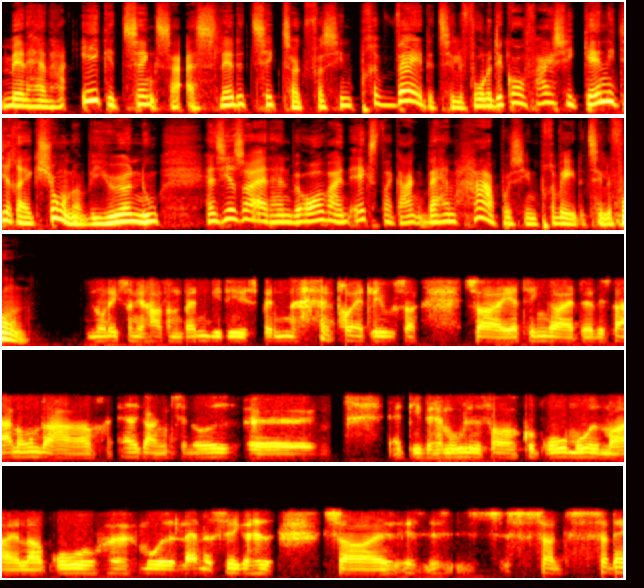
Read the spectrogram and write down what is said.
Men han har ikke tænkt sig at slette TikTok fra sin private telefon, og det går faktisk igen i de reaktioner, vi hører nu. Han siger så, at han vil overveje en ekstra gang, hvad han har på sin private telefon nu er det ikke sådan, jeg har sådan en vanvittig spændende privatliv, så, så jeg tænker, at øh, hvis der er nogen, der har adgang til noget, øh, at de vil have mulighed for at kunne bruge mod mig, eller bruge øh, mod landets sikkerhed, så, øh, øh så, så der,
